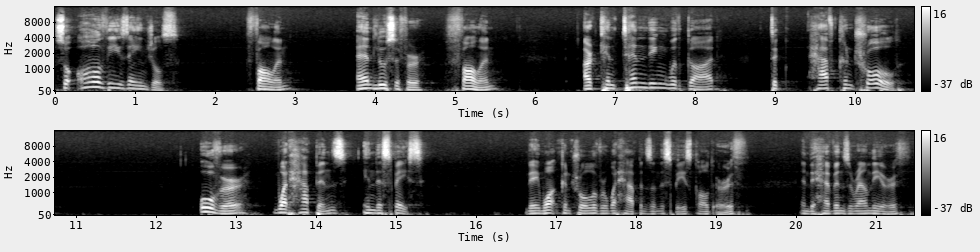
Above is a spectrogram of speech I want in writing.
So all these angels, fallen, and Lucifer, fallen, are contending with God to have control over what happens in the space. They want control over what happens in the space called earth and the heavens around the earth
